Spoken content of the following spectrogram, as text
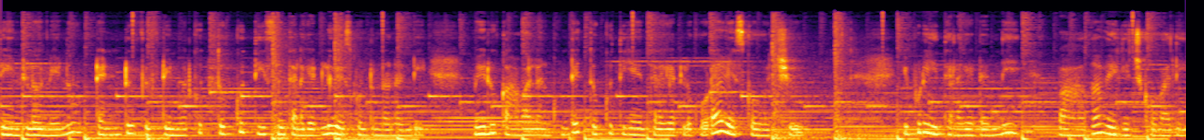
దీంట్లో నేను టెన్ టు ఫిఫ్టీన్ వరకు తొక్కు తీసిన తెలగడ్లు వేసుకుంటున్నానండి. మీరు కావాలనుకుంటే తొక్కు తీయని తెలగడ్లు కూడా వేసుకోవచ్చు. ఇప్పుడు ఈ తెల్లగడ్డల్ని బాగా వేగించుకోవాలి.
